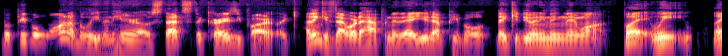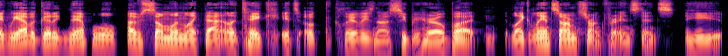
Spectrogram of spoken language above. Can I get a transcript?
but people want to believe in heroes. That's the crazy part. Like, I think if that were to happen today, you'd have people, they could do anything they want. But we like we have a good example of someone like that. Like take it's oh, clearly he's not a superhero, but like Lance Armstrong, for instance, he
